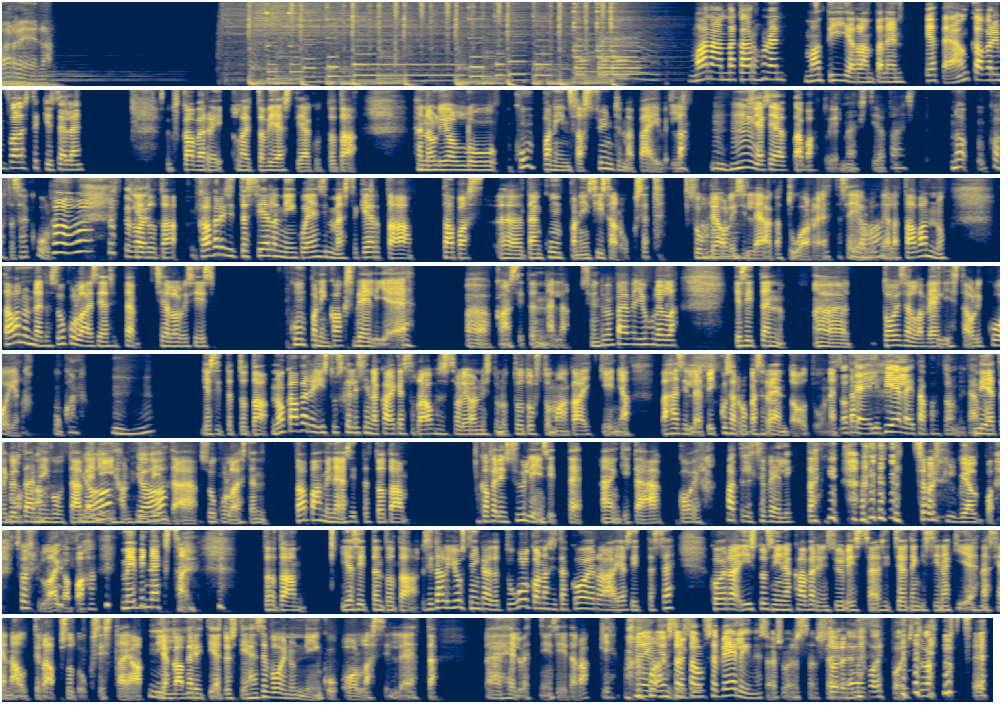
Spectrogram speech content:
Areena. Mä oon Anna Karhunen Mä oon Tiia Rantanen. ja tää on kaverin puolesta kyselen. Yksi kaveri laittoi viestiä, kun tota, hän oli ollut kumppaninsa syntymäpäivillä. Mm-hmm, ja siellä tapahtui ilmeisesti jotain sitten. No kohta sä kuulet. Ja tota, kaveri sitten siellä niin kuin ensimmäistä kertaa tapas äh, tämän kumppanin sisarukset. Suhde Aa. oli sille aika tuore, että se ei Joo. ollut vielä tavannut, tavannut näitä sukulaisia. Sitten siellä oli siis kumppanin kaksi veljeä äh, kanssa sitten näillä syntymäpäiväjuhlilla. Ja sitten äh, toisella veljistä oli koira mukana. mm-hmm. Ja sitten tota, no kaveri istuskeli siinä kaikessa rauhassa, se oli onnistunut tutustumaan kaikkiin ja vähän silleen pikkusen rupesi rentoutumaan. Että, Okei, eli vielä ei tapahtunut mitään. niin, että kyllä tämä, mokaa. niinku, tämä Joo, meni ihan joo. hyvin tämä sukulaisten tapaaminen. Ja sitten tota, kaverin syliin sitten äänki tämä koira. Ajattelin, että se veli. se olisi kyllä vielä, se olisi kyllä aika paha. Maybe next time. Tota, ja sitten tota, sitä oli justiin käytetty ulkona sitä koiraa ja sitten se koira istui siinä kaverin sylissä ja sitten se jotenkin siinä kiehnäsi ja nautti rapsutuksista. Ja, Niin. ja kaveri tietysti, eihän se voinut niin kuin olla silleen, että lähde helvettiin siitä rakki. Niin, jos se olisi kuin- ollut se veli, niin se olisi voinut sanoa, se. "Ö, voit poistua. Se.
